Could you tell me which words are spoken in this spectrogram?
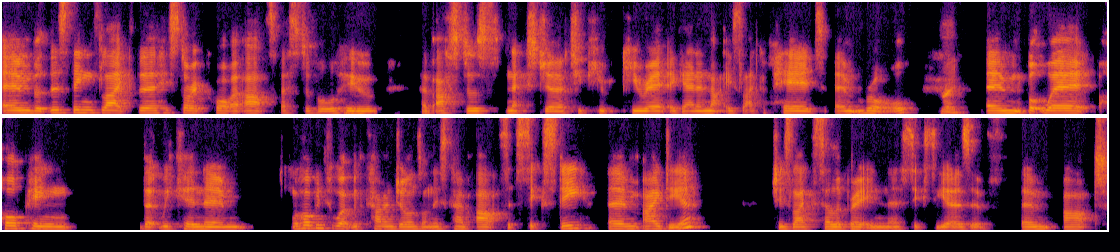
Um, but there's things like the Historic Quarter Arts Festival, who have asked us next year to cu- curate again, and that is like a paid um, role. Great. Um, but we're hoping that we can. Um, we're hoping to work with Karen Jones on this kind of arts at sixty um, idea, which is like celebrating the sixty years of um, art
